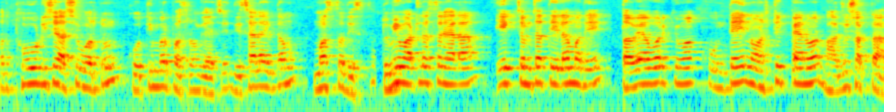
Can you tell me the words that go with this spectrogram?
तर थोडीशी अशी वरतून कोथिंबर पसरवून घ्यायची. दिसायला एकदम मस्त दिसतं. तुम्ही वाटलंच तर ह्याला एक चमचा तेलामध्ये तव्यावर किंवा कोणत्याही नॉनस्टिक पॅनवर भाजू शकता.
